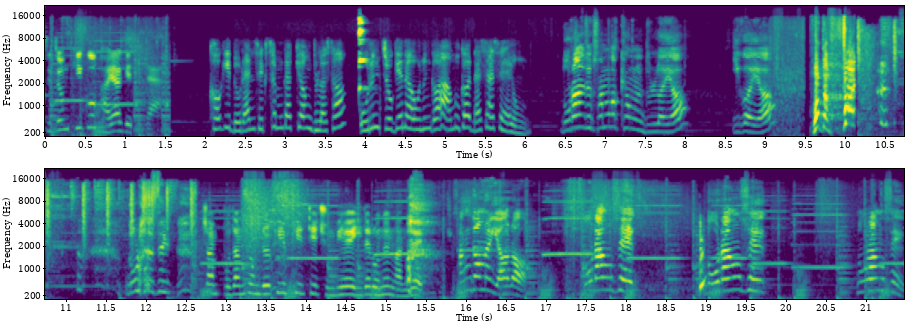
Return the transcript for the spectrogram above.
피스 좀 끼고 봐야겠다. 거기 노란색 삼각형 불러서 오른쪽에 나오는 거 아무거나 사세요. 노란색 삼각형을 눌러요? 이거요? What the fuck? 노란색 참 부담성들 PPT 준비해 이대로는 안 돼. 상점을 열어. 노란색, 노란색, 노란색.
